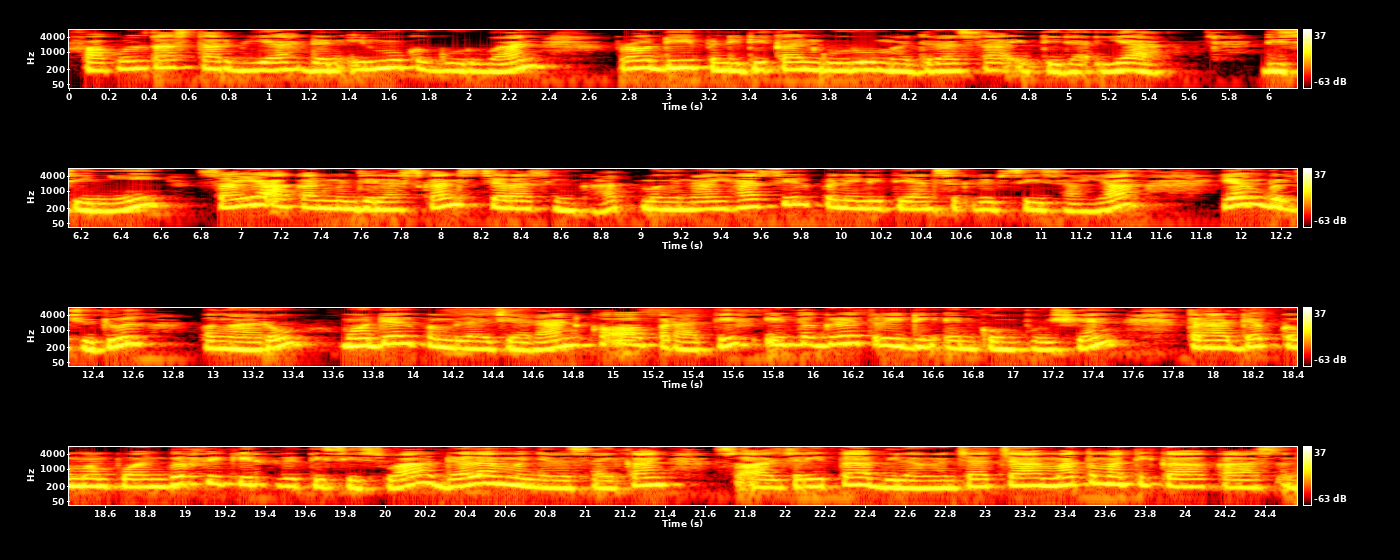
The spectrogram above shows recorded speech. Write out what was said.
Fakultas Tarbiyah dan Ilmu Keguruan, Prodi Pendidikan Guru Madrasah Ibtidaiyah. Di sini, saya akan menjelaskan secara singkat mengenai hasil penelitian skripsi saya yang berjudul Pengaruh Model Pembelajaran Kooperatif Integrated Reading and Composition terhadap kemampuan berpikir kritis siswa dalam menyelesaikan soal cerita bilangan caca matematika kelas 6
